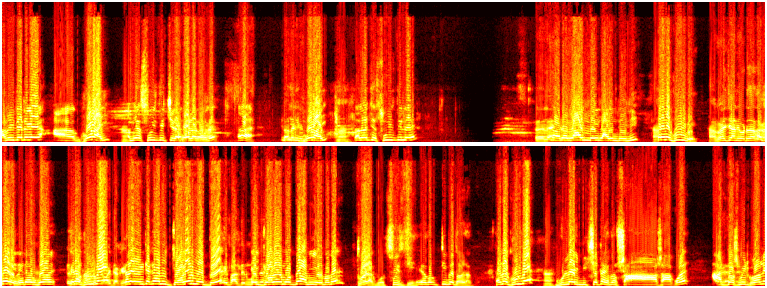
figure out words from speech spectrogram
আমি যদি এটাকে ঘোরাই আমি সুইচ দিচ্ছি না ভয় লাগে বলে হ্যাঁ যদি ঘোরাই হ্যাঁ। তাহলে হচ্ছে সুইচ দিলে লাইন নেই লাইন দিইনি। এটা ঘুরবে। আমি জানি ওটা এটা ঘোরা- এটা সাধারণ ঘুরবে। তাহলে এইটাকে আমি জলের মধ্যে এই মধ্যে? জলের মধ্যে আমি এভাবে ধরে রাখব সুইচ দিয়ে। এরকম টিপে ধরে রাখব। এটা ঘুরবে হ্যাঁ। ঘুরলে এই মিক্সারটা একদম সা সা করে আট দশ মিনিট ঘোরালে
